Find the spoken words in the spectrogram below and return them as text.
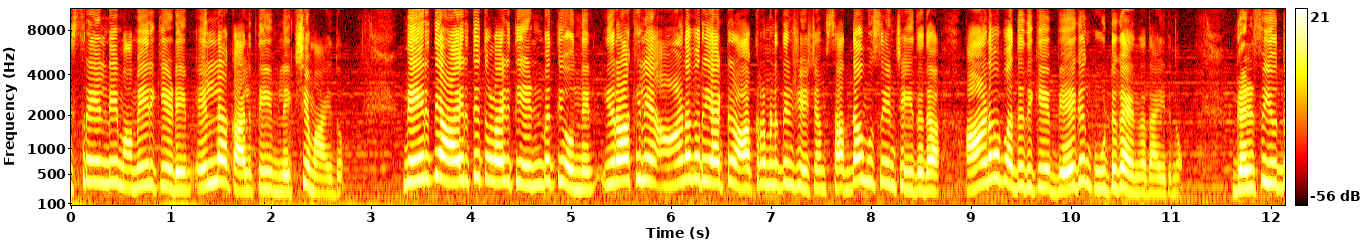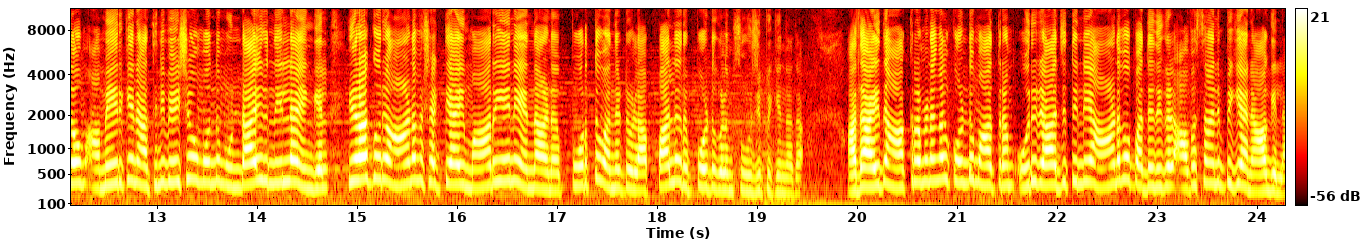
ഇസ്രയേലിന്റെയും അമേരിക്കയുടെയും എല്ലാ കാലത്തെയും ലക്ഷ്യമായതും. നേരത്തെ ആയിരത്തി തൊള്ളായിരത്തി എൺപത്തി ഒന്നിൽ ഇറാഖിലെ ആണവ റിയാക്ടർ ആക്രമണത്തിന് ശേഷം സദ്ദാം ഹുസൈൻ ചെയ്തത് ആണവ പദ്ധതിക്ക് വേഗം കൂട്ടുക എന്നതായിരുന്നു. ഗൾഫ് യുദ്ധവും അമേരിക്കൻ അധിനിവേശവും ഒന്നും ഉണ്ടായിരുന്നില്ല എങ്കിൽ ഇറാഖ് ഒരു ആണവ ശക്തിയായി മാറിയേനെ എന്നാണ് പുറത്തു വന്നിട്ടുള്ള പല റിപ്പോർട്ടുകളും സൂചിപ്പിക്കുന്നത്. അതായത് ആക്രമണങ്ങൾ കൊണ്ട് മാത്രം ഒരു രാജ്യത്തിന്റെ ആണവ പദ്ധതികൾ അവസാനിപ്പിക്കാനാകില്ല.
